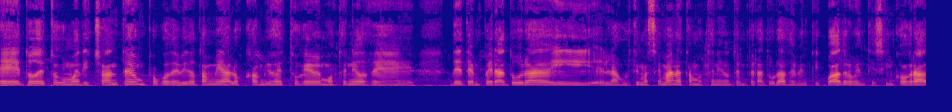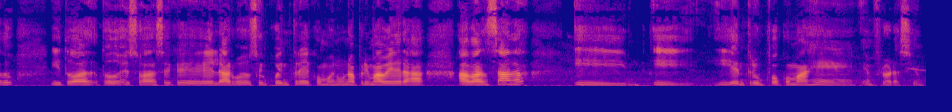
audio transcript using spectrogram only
Eh, todo esto, como he dicho antes, un poco debido también a los cambios estos que hemos tenido de, temperatura y en las últimas semanas estamos teniendo temperaturas de 24, 25 grados y todo, eso hace que el árbol se encuentre como en una primavera avanzada y, entre un poco más en, floración.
